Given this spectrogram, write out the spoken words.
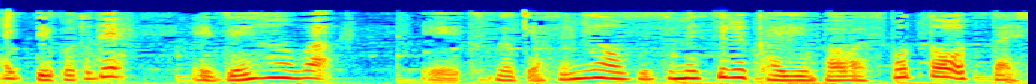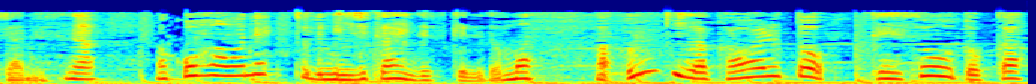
はい、ということで、え、前半はえー、楠木あさみがおすすめする開運パワースポットをお伝えしたんですが、まあ、後半はね、ちょっと短いんですけれども、まあ、運気が変わると手相とか、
